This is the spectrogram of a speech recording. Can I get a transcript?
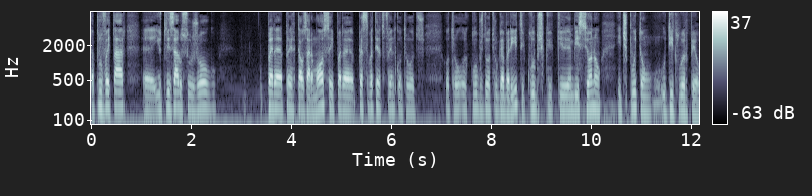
aproveitar uh, e utilizar o seu jogo para, para causar moça e para, para se bater de frente contra outros outro, clubes de outro gabarito e clubes que, que ambicionam e disputam o título europeu.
